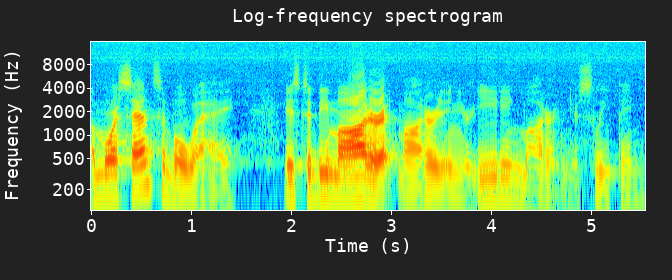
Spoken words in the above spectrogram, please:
A more sensible way is to be moderate, moderate in your eating, moderate in your sleeping.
